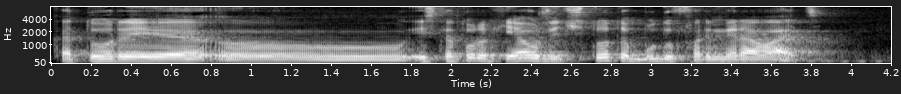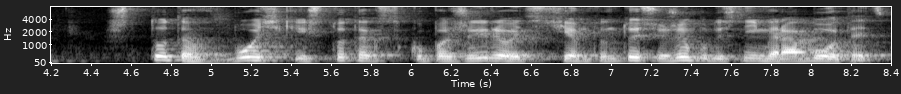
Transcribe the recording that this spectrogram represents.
которые, э, из которых я уже что-то буду формировать. Что-то в бочке, что-то скупажировать с чем-то. Ну, то есть уже буду с ними работать.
